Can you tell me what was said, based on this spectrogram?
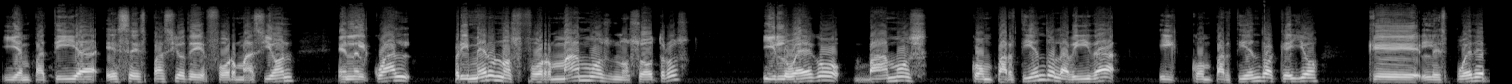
y empatía, ese espacio de formación en el cual primero nos formamos nosotros y luego vamos compartiendo la vida y compartiendo aquello que les puede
